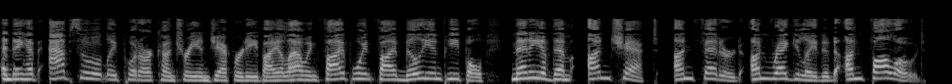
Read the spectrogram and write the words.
And they have absolutely put our country in jeopardy by allowing 5.5 million people, many of them unchecked, unfettered, unregulated, unfollowed.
